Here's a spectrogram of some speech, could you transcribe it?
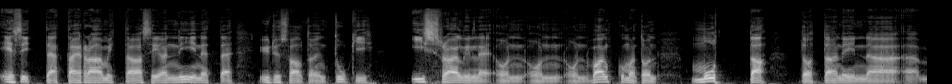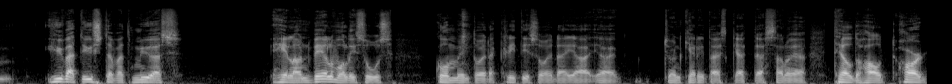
esittää tai raamittaa asian niin, että Yhdysvaltojen tuki Israelille on, on, on vankkumaton, mutta tota, niin, uh, hyvät ystävät myös, heillä on velvollisuus kommentoida, kritisoida ja, ja John Kerry taisi käyttää sanoja tell the hard, hard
